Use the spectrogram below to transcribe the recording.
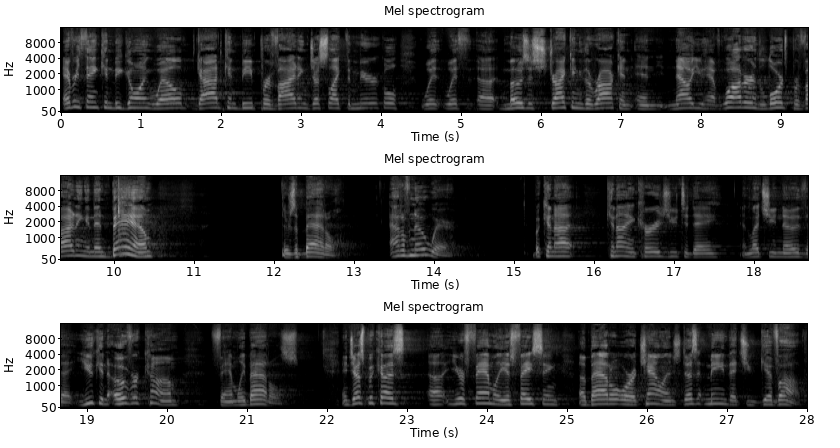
Everything can be going well. God can be providing, just like the miracle with, with uh, Moses striking the rock, and, and now you have water, and the Lord's providing, and then bam, there's a battle out of nowhere. But can I, can I encourage you today and let you know that you can overcome family battles? And just because uh, your family is facing a battle or a challenge doesn't mean that you give up,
